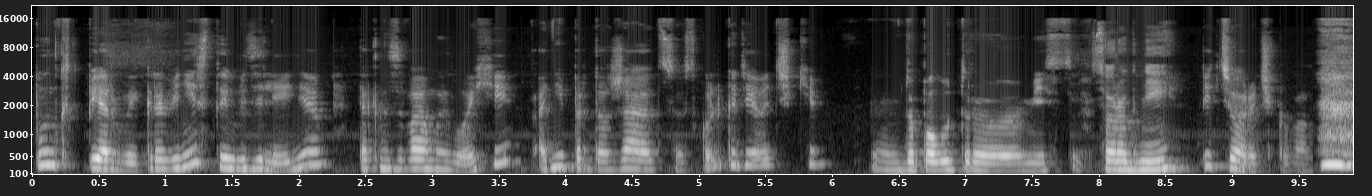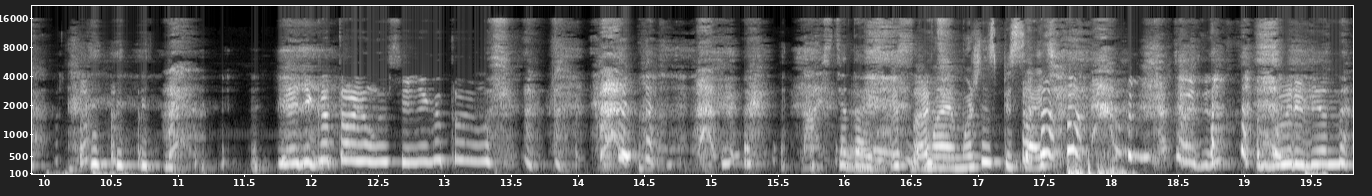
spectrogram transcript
пункт первый. Кровянистые выделения, так называемые лохи, они продолжаются сколько, девочки? До полутора месяцев. 40 дней. Пятерочка вам. Я не готовилась, я не готовилась. Настя, дай списать. Майя, можно списать? Одновременно.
